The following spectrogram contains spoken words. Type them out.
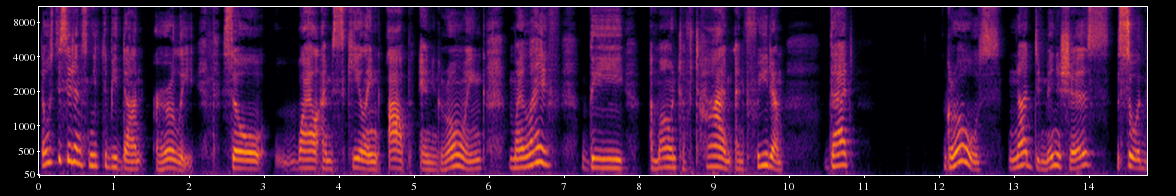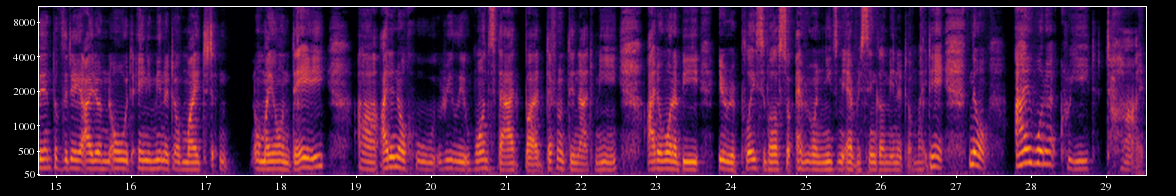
Those decisions need to be done early. So while I'm scaling up and growing my life, the amount of time and freedom that grows, not diminishes. So at the end of the day, I don't owe any minute of my t- on my own day. Uh, I don't know who really wants that, but definitely not me. I don't want to be irreplaceable, so everyone needs me every single minute of my day. No, I want to create time,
